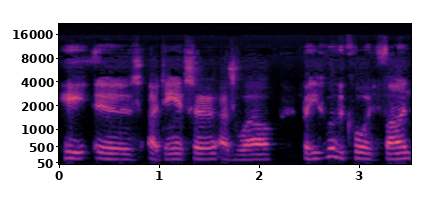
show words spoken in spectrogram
He is a dancer as well, but he's really cool and fun.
